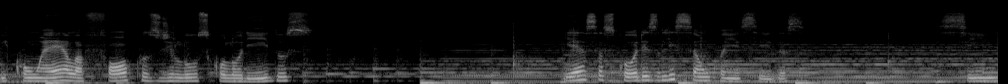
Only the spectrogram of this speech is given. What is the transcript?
e com ela focos de luz coloridos e essas cores lhe são conhecidas. Sim,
